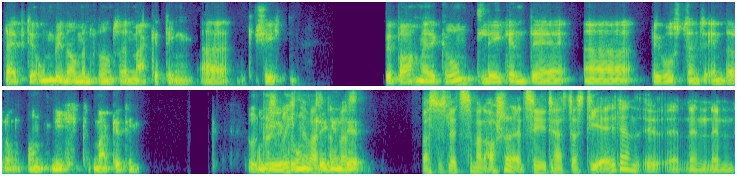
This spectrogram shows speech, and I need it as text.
bleibt ja unbenommen von unseren Marketing-Geschichten. Wir brauchen eine grundlegende äh, Bewusstseinsänderung und nicht Marketing. Du, du sprichst ja was, was, was du das letzte Mal auch schon erzählt hast, dass die Eltern äh, eine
